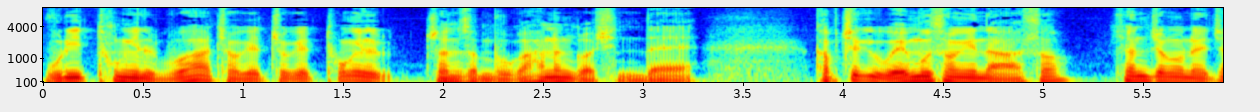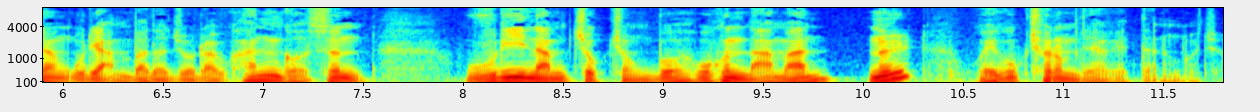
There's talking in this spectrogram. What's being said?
우리 통일부와 저게 쪽에 통일 전선부가 하는 것인데 갑자기 외무성이 나와서 현정은 회장 우리 안 받아줘라고 한 것은 우리 남쪽 정부 혹은 남한을 외국처럼 대하겠다는 거죠.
